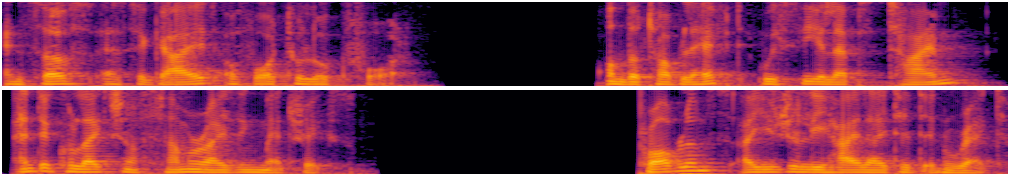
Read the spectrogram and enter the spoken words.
and serves as a guide of what to look for. On the top left, we see elapsed time and a collection of summarizing metrics. Problems are usually highlighted in red.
